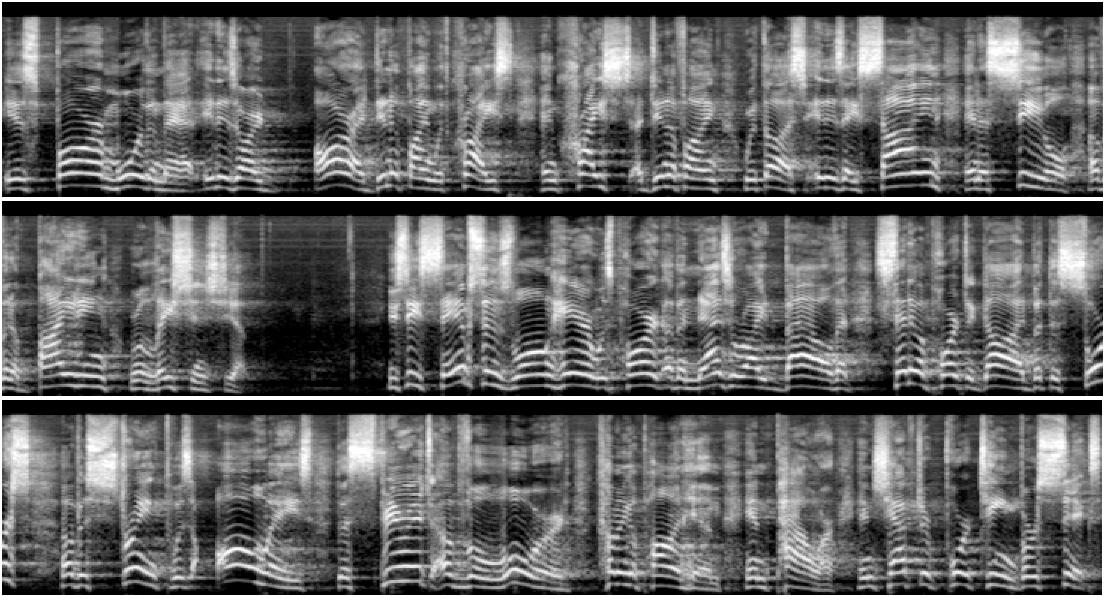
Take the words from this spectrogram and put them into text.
is far more than that. It is our, our identifying with Christ and Christ identifying with us. It is a sign and a seal of an abiding relationship. You see, Samson's long hair was part of a Nazarite vow that set him apart to God, but the source of his strength was always the Spirit of the Lord coming upon him in power. In chapter 14, verse 6,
